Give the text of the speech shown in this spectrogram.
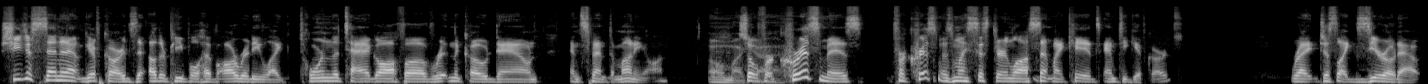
she just sending out gift cards that other people have already like torn the tag off of, written the code down, and spent the money on. Oh my! So God. for Christmas, for Christmas, my sister in law sent my kids empty gift cards. Right, just like zeroed out.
